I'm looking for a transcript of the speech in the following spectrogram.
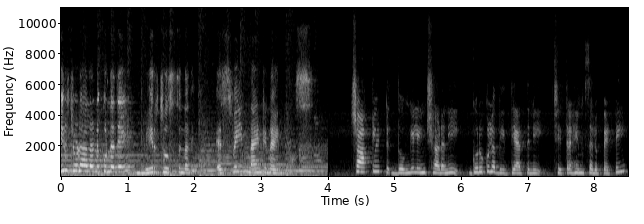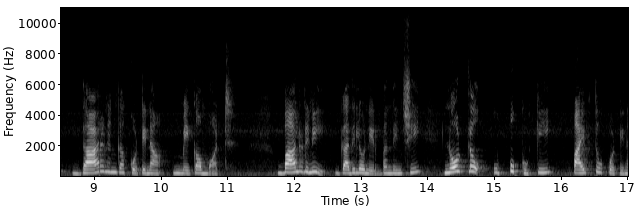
మీరు చూడాలనుకున్నదే మీరు చూస్తున్నది SV ninety nine news. Chocolate దొంగిలించాడని గురుకుల విద్యార్థిని చిత్రహింసలు పెట్టి దారుణంగా కొట్టిన మెగా మాట్ బాలుడిని గదిలో నిర్బంధించి నోట్లో ఉప్పు కుక్కి పైప్తో కొట్టిన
